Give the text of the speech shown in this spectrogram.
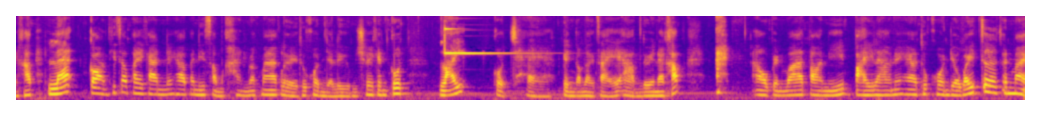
นะครับและ ก่อนที่จะไปกันนะครับ อันนี้สำคัญมากๆเลย ทุกคนอย่าลืมช่วยกันกดไลค์กดแชร์ เป็นกำลังใจให้อามด้วยนะครับเอาเป็นว่าตอนนี้ไปแล้วนะฮะทุกคนเดี๋ยวไว้เจอกันใหม่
